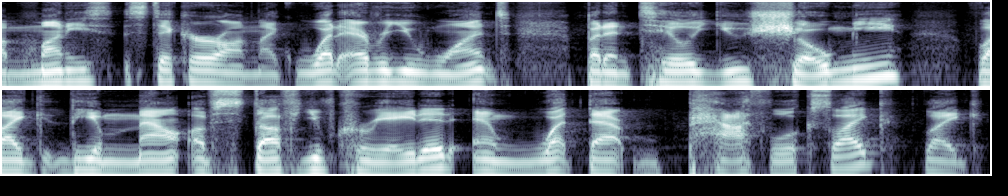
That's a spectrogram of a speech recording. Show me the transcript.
a money sticker on like whatever you want, but until you show me like the amount of stuff you've created and what that path looks like, like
